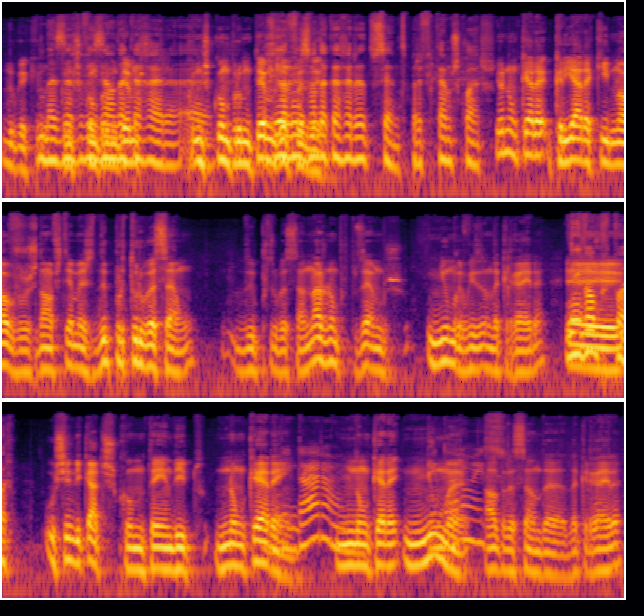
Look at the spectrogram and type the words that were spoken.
do que aquilo Mas que a revisão da carreira, que nos comprometemos a, a fazer. A revisão da carreira docente, para ficarmos claros. Eu não quero criar aqui novos, novos temas de perturbação, de perturbação. Nós não propusemos nenhuma revisão da carreira. Nem vão eh, propor. Os sindicatos, como têm dito, não querem, não querem nenhuma alteração da, da carreira.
